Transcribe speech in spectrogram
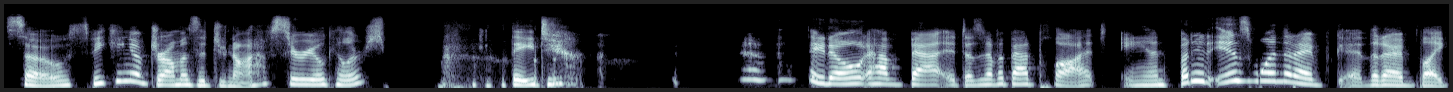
So, speaking of dramas that do not have serial killers, they do. they don't have bad. It doesn't have a bad plot, and but it is one that I've that I like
